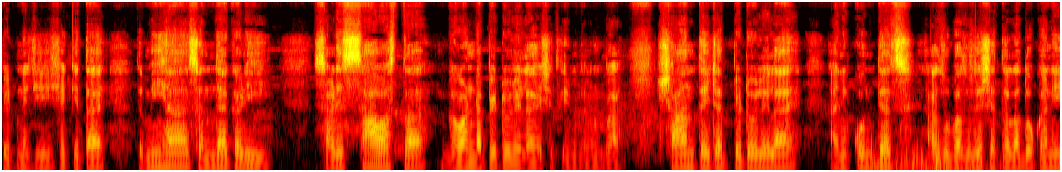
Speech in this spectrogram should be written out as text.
पेटण्याची शक्यता आहे. तर मी ह्या संध्याकाळी साडेसहा वाजता गवांडा पेटवलेला आहे शेतकरी मित्रांनो. पहा शांत याच्यात पेटवलेला आहे आणि कोणत्याच आजूबाजूच्या शेताला धोकाने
